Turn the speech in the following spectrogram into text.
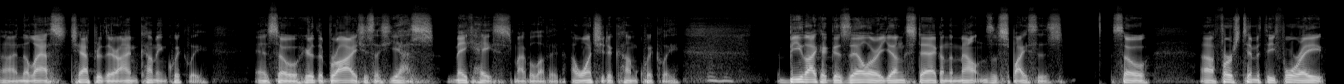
uh, in the last chapter there, I'm coming quickly. And so here the bride, she says, Yes, make haste, my beloved. I want you to come quickly. Be like a gazelle or a young stag on the mountains of spices. So, uh, 1 Timothy 4 8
